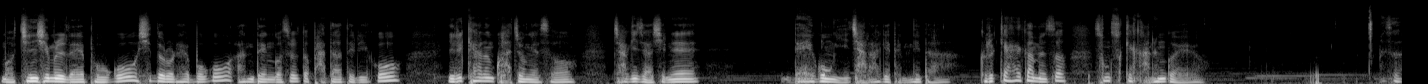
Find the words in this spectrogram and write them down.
뭐 진심을 내보고 시도를 해보고 안 된 것을 또 받아들이고 이렇게 하는 과정에서 자기 자신의 내공이 자라게 됩니다. 그렇게 해가면서 성숙해 가는 거예요. 그래서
